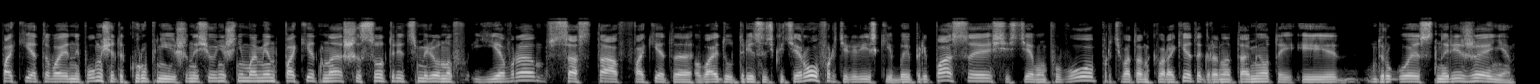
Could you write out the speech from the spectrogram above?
пакета военной помощи. Это крупнейший на сегодняшний момент пакет на 630 миллионов евро. В состав пакета войдут 30 катеров, артиллерийские боеприпасы, система ПВО, противотанковые ракеты, гранатометы и другое снаряжение.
